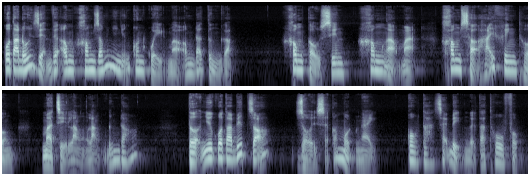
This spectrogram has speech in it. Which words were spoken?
Cô ta đối diện với ông không giống như những con quỷ mà ông đã từng gặp. Không cầu xin, không ngạo mạn, không sợ hãi khinh thường, mà chỉ lặng lặng đứng đó. Tựa như cô ta biết rõ, rồi sẽ có một ngày cô ta sẽ bị người ta thu phục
